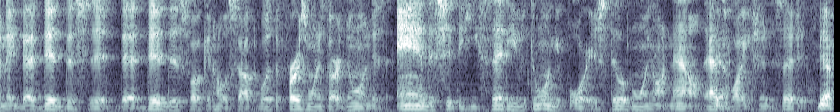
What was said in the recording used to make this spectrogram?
Kaepernick that did this shit, that did this fucking whole South, was the first one to start doing this. And the shit that he said he was doing it for is still going on now. That's Yeah. why you shouldn't have said it. Yeah.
